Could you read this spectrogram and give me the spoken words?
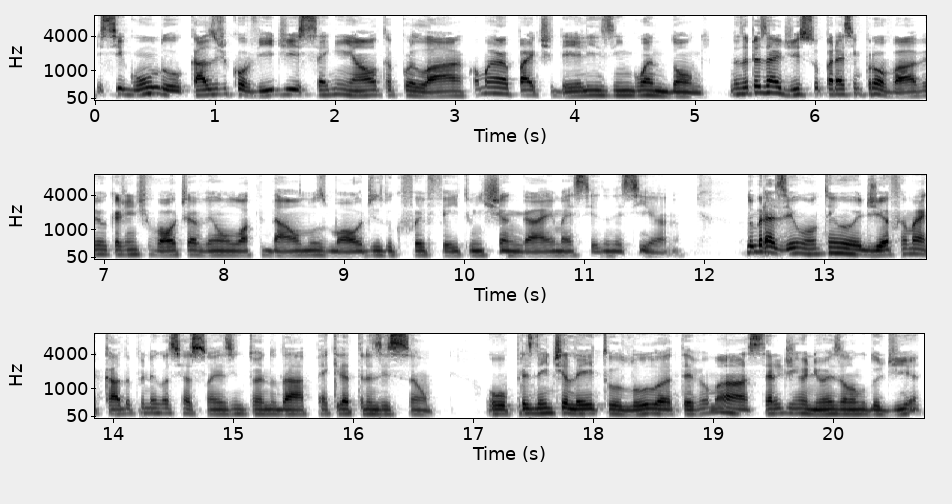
E segundo, casos de Covid seguem alta por lá, com a maior parte deles em Guangdong. Mas apesar disso, parece improvável que a gente volte a ver um lockdown nos moldes do que foi feito em Xangai mais cedo nesse ano. No Brasil, ontem o dia foi marcado por negociações em torno da PEC da transição. O presidente eleito Lula teve uma série de reuniões ao longo do dia,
